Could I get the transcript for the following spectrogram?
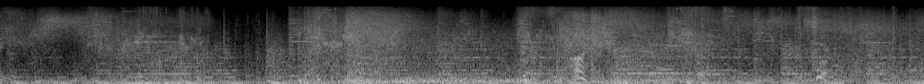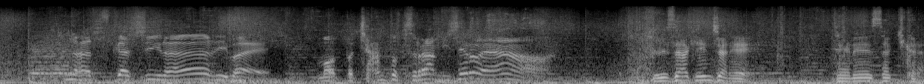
に？懐かしいなリヴァイ。もっとちゃんと面見せろよ。ふざけんじゃねえ。てめえさっきから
